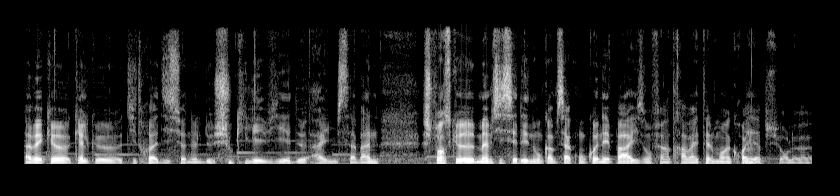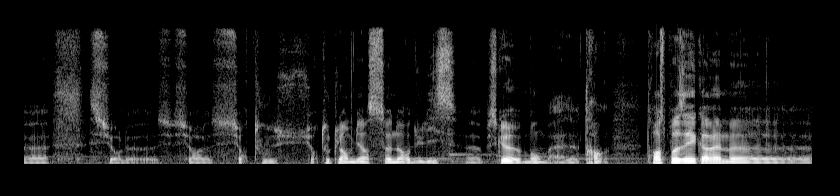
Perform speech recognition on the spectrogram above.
avec euh, quelques titres additionnels de Shuki Levy et de Haïm Saban. Je pense que même si c'est des noms comme ça qu'on connaît pas, ils ont fait un travail tellement incroyable Mm. sur, le, sur, le, sur, sur, tout- sur toute l'ambiance sonore d'Ulysse. euh, parce que bon, bah, tran- transposer quand même... euh,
